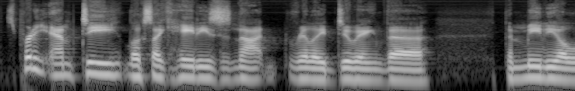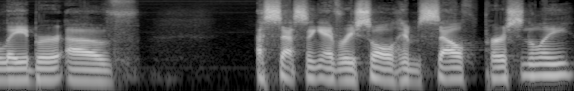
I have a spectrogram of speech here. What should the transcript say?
It's pretty empty. Looks like Hades is not really doing the the menial labor of assessing every soul himself personally.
